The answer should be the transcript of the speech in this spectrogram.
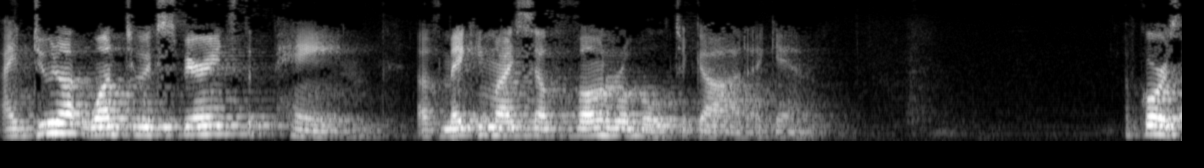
I do not want to experience the pain of making myself vulnerable to God again. Of course,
